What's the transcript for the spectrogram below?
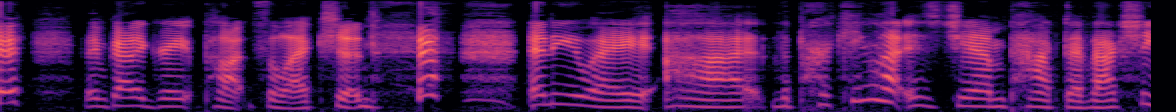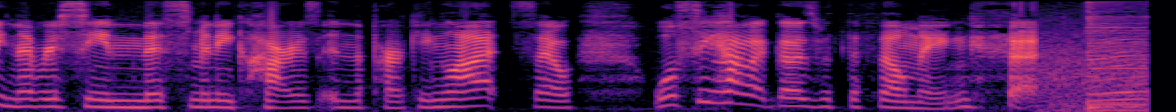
they've got a great pot selection. anyway, uh, the parking lot is jam-packed. I've actually never seen this many cars in the parking lot, so we'll see how it goes with the filming.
